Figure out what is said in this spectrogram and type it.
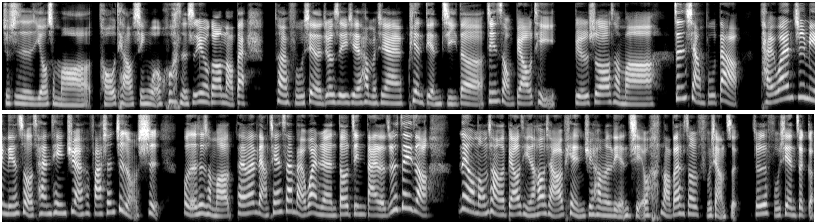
就是有什么头条新闻，或者是因为我刚刚脑袋突然浮现的，就是一些他们现在骗点击的惊悚标题，比如说什么。真想不到，台湾知名连锁餐厅居然会发生这种事，或者是什么台湾两千三百万人都惊呆了，就是这种内容农场的标题，然后想要骗你去他们连接，我 脑袋中浮想这，就是浮现这个，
